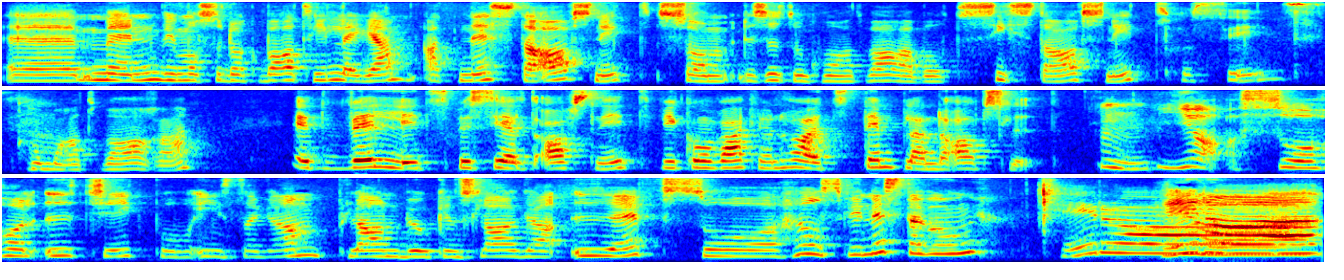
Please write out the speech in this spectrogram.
Eh, men vi måste dock bara tillägga att nästa avsnitt, som dessutom kommer att vara vårt sista avsnitt, Precis. kommer att vara ett väldigt speciellt avsnitt. Vi kommer verkligen ha ett stämplande avslut. Mm. Ja, så håll utkik på vår Instagram, planbokens lagar UF, så hörs vi nästa gång. Hej då! Hej då!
